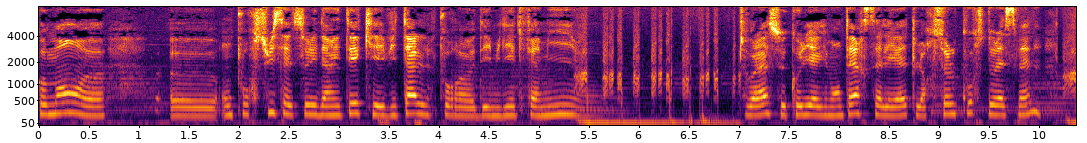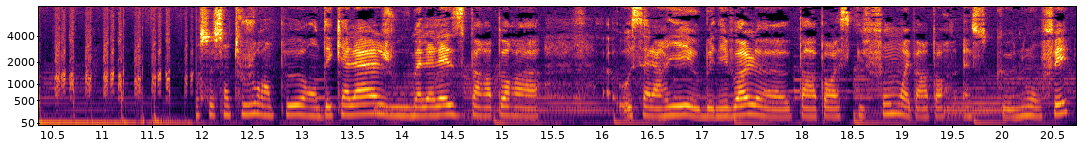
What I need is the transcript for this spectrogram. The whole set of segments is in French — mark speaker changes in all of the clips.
Speaker 1: comment on poursuit cette solidarité qui est vitale pour des milliers de familles. Voilà, ce colis alimentaire, ça allait être leur seule course de la semaine. On se sent toujours un peu en décalage ou mal à l'aise par rapport aux salariés et aux bénévoles, euh, par rapport à ce qu'ils font et par rapport à ce que nous on fait.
